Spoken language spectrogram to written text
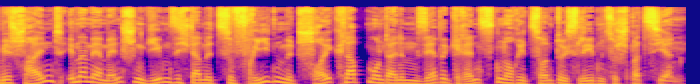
Mir scheint, immer mehr Menschen geben sich damit zufrieden, mit Scheuklappen und einem sehr begrenzten Horizont durchs Leben zu spazieren.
